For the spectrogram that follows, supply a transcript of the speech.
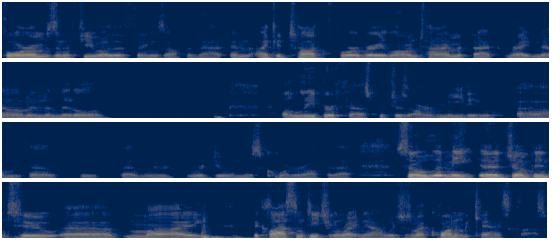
forums and a few other things off of that. And I could talk for a very long time. In fact, right now I'm in the middle of a LibreFest, which is our meeting um, uh, that we're we're doing this quarter off of that. So let me uh, jump into uh, my the class I'm teaching right now, which is my quantum mechanics class.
